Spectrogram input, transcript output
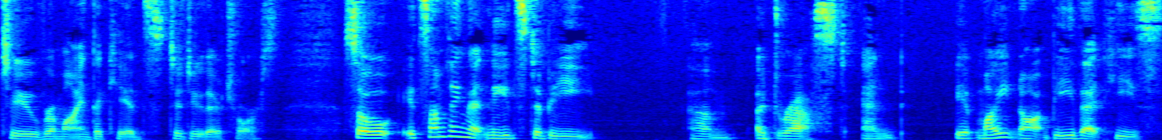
to remind the kids to do their chores. So it's something that needs to be um, addressed. And it might not be that he's,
